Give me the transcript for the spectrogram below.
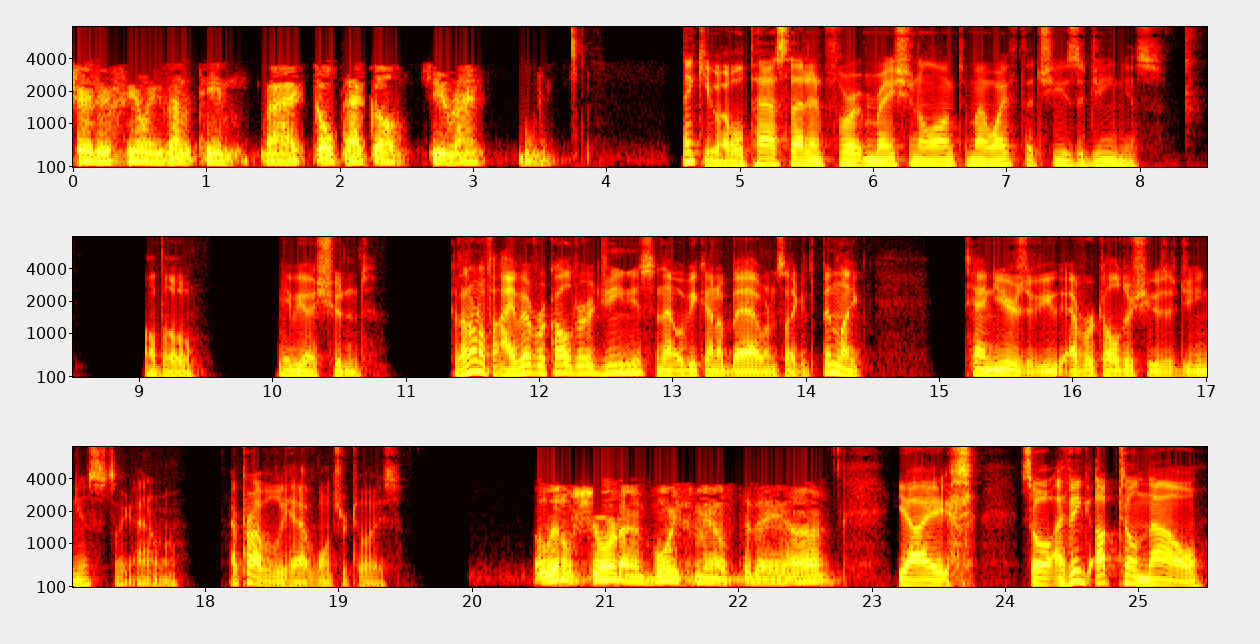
share their feelings on the team. All right, go Pack, go. See you, Ryan. Thank you. I will pass that information along to my wife that she is a genius. Although maybe I shouldn't. Because I don't know if I've ever called her a genius, and that would be kind of bad when it's like, it's been like 10 years. Have you ever told her she was a genius? It's like, I don't know. I probably have once or twice. A little short on voicemails today, huh? Yeah, I so I think up till now,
